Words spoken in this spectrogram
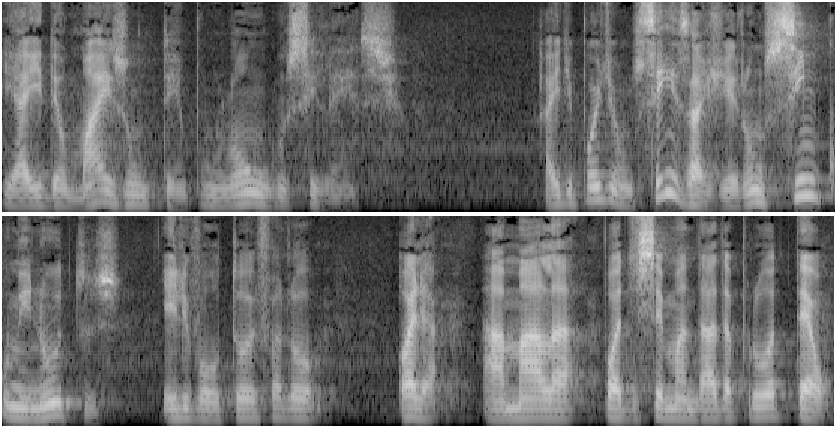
E aí deu mais um tempo, um longo silêncio. Aí depois de um, sem exagero, uns cinco minutos, ele voltou e falou: Olha, a mala pode ser mandada para o hotel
